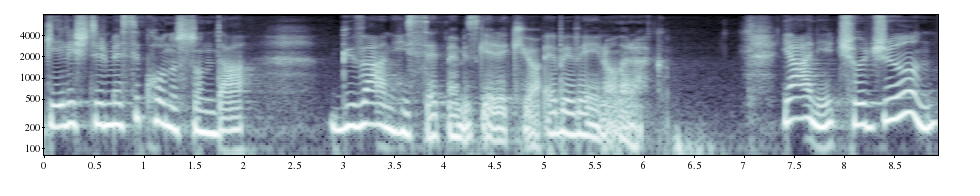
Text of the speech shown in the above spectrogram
geliştirmesi konusunda güven hissetmemiz gerekiyor ebeveyn olarak. Yani çocuğun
